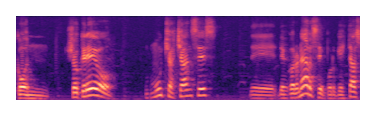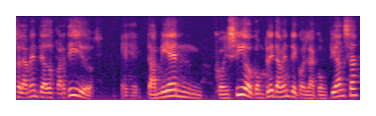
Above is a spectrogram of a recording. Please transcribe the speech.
con, yo creo, muchas chances de, coronarse, porque está solamente a dos partidos. Eh, también coincido completamente con la confianza.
